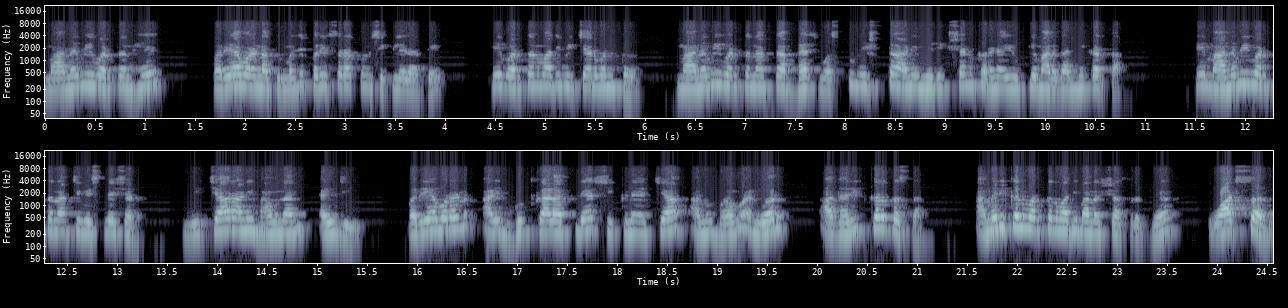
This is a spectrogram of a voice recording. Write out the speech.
मानवी वर्तन हे पर्यावरणातून म्हणजे परिसरातून शिकले जाते. हे वर्तनवादी विचारवंत मानवी वर्तनाचा अभ्यास वस्तुनिष्ठ आणि निरीक्षण करण्यायोग्य मार्गांनी करतात. ते मानवी वर्तनाचे विश्लेषण विचार आणि भावनांऐवजी पर्यावरण आणि भूतकाळातल्या शिकण्याच्या अनुभवांवर आधारित करत असतात. अमेरिकन वर्तनवादी मानसशास्त्रज्ञ वॉटसन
